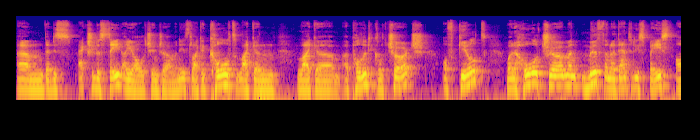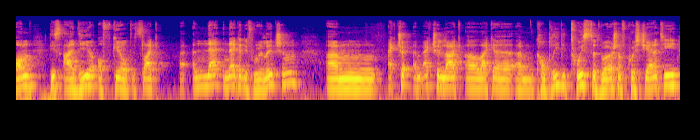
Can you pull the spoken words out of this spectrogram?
Um, that is actually the state ideology in Germany. It's like a cult, like an like a, a political church of guilt, where the whole German myth and identity is based on this idea of guilt. It's like a, a ne- negative religion um, actually, um, actually like uh, like a um, completely twisted version of Christianity,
